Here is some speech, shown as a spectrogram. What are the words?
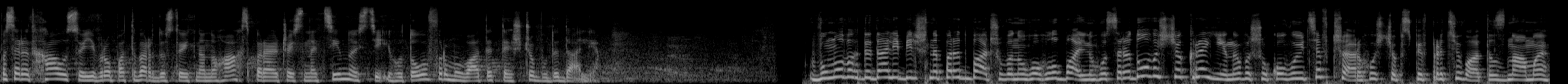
Посеред хаосу Європа твердо стоїть на ногах, спираючись на цінності і готова формувати те, що буде далі. В умовах дедалі більш непередбачуваного глобального середовища країни вишуковуються в чергу, щоб співпрацювати з нами.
